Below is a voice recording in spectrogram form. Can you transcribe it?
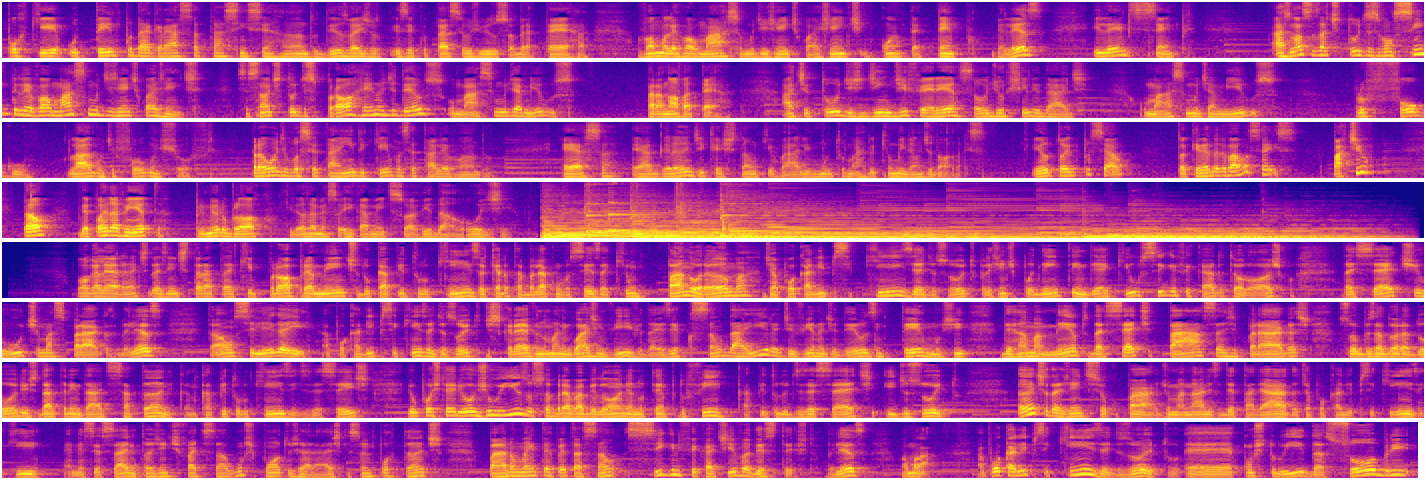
porque o tempo da graça está se encerrando, Deus vai executar seu juízo sobre a terra. Vamos levar o máximo de gente com a gente enquanto é tempo, beleza? E lembre-se sempre, as nossas atitudes vão sempre levar o máximo de gente com a gente. Se são atitudes pró-reino de Deus, o máximo de amigos para a nova terra. Atitudes de indiferença ou de hostilidade, o máximo de amigos para o fogo lago de fogo e enxofre. Para onde você está indo e quem você está levando? Essa é a grande questão que vale muito mais do que um milhão de dólares. Eu estou indo para o céu, estou querendo levar vocês. Partiu? Então, depois da vinheta, primeiro bloco, que Deus abençoe ricamente sua vida hoje. Antes da gente tratar aqui propriamente do capítulo 15, eu quero trabalhar com vocês aqui um panorama de Apocalipse 15 a 18 para a gente poder entender aqui o significado teológico das sete últimas pragas, beleza? Então se liga aí, Apocalipse 15 a 18 descreve numa linguagem vívida a execução da ira divina de Deus em termos de derramamento das sete taças de pragas sobre os adoradores da trindade satânica, no capítulo 15 e 16, e o posterior juízo sobre a Babilônia no tempo do fim, capítulo 17 e 18. Antes da gente se ocupar de uma análise detalhada de Apocalipse 15 aqui, é necessário então a gente enfatizar alguns pontos gerais que são importantes para uma interpretação significativa desse texto, beleza? Vamos lá. Apocalipse 15 a 18 é construída sobre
